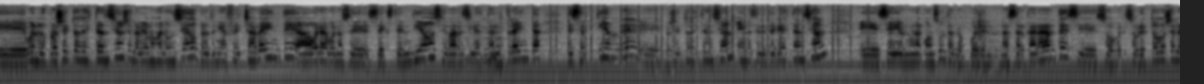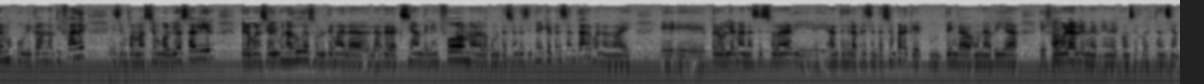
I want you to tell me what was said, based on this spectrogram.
Eh, bueno, los proyectos de extensión ya lo habíamos anunciado, pero tenía fecha 20, ahora bueno se, se extendió, se va a recibir hasta el 30 de septiembre, eh, proyectos de extensión en la Secretaría de Extensión. Eh, si hay alguna consulta lo pueden acercar antes, sobre, sobre todo ya lo hemos publicado en Notifade, esa información volvió a salir, pero bueno, si hay alguna duda sobre el tema de la, redacción del informe o la documentación que se tiene que presentar, bueno, no hay problema en asesorar y antes de la presentación para que tenga una vía favorable en el, en el Consejo de Extensión.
